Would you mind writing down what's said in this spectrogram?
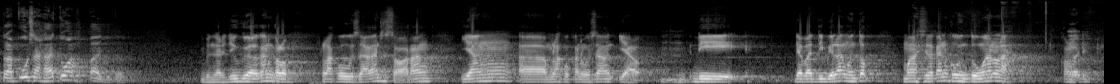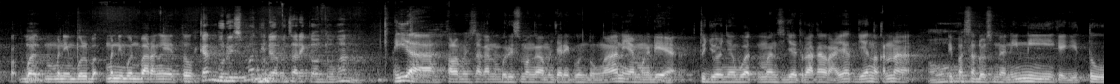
pelaku usaha itu apa gitu? Benar juga kan kalau pelaku usaha kan seseorang yang eh, melakukan usaha ya di dapat dibilang untuk menghasilkan keuntungan lah. Kalau di- buat menimbul menimbun barangnya itu. Kan Bu Risma tidak mencari keuntungan loh. Iya, kalau misalkan Bu Risma nggak mencari keuntungan ya emang dia tujuannya buat mensejahterakan rakyat dia nggak kena Oh. di pasal 29 ini kayak gitu.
